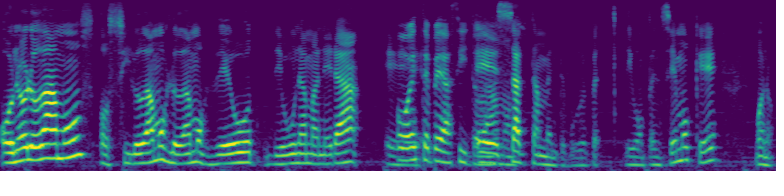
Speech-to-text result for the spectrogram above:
o no lo damos, o si lo damos, lo damos de, o- de una manera... eh, o este pedacito. vamos. Exactamente, porque digo, pensemos que, bueno,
